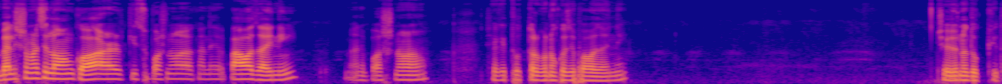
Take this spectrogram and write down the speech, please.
বিয়াল্লিশ নম্বর ছিল অঙ্ক আর কিছু প্রশ্ন এখানে পাওয়া যায়নি। মানে প্রশ্ন, সেক্ষেত্রে উত্তরগুলো খুঁজে পাওয়া যায়নি। সেজন্য দুঃখিত।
